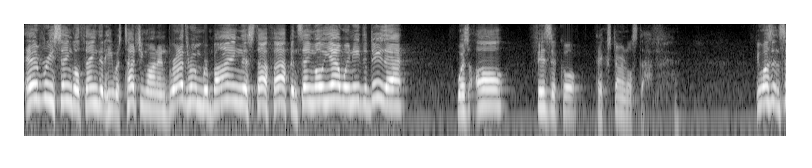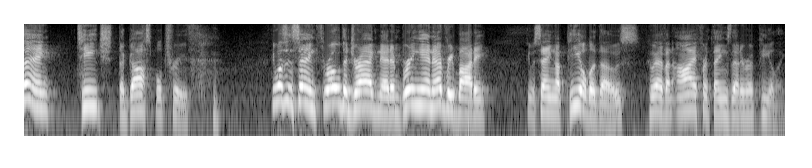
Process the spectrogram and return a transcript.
Every single thing that he was touching on, and brethren were buying this stuff up and saying, oh, yeah, we need to do that, was all physical, external stuff. He wasn't saying, teach the gospel truth. He wasn't saying, throw the dragnet and bring in everybody. He was saying, appeal to those who have an eye for things that are appealing.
